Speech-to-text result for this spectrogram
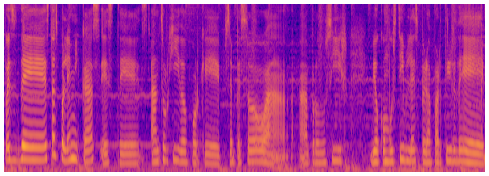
Pues de estas polémicas este, han surgido porque se empezó a, producir biocombustibles, pero a partir de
